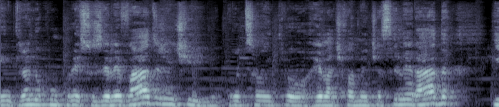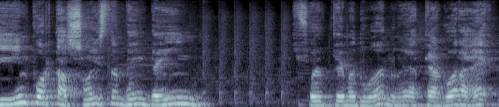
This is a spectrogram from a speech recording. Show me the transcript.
entrando com preços elevados, a, gente, a produção entrou relativamente acelerada e importações também bem, que foi o tema do ano, né? até agora é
